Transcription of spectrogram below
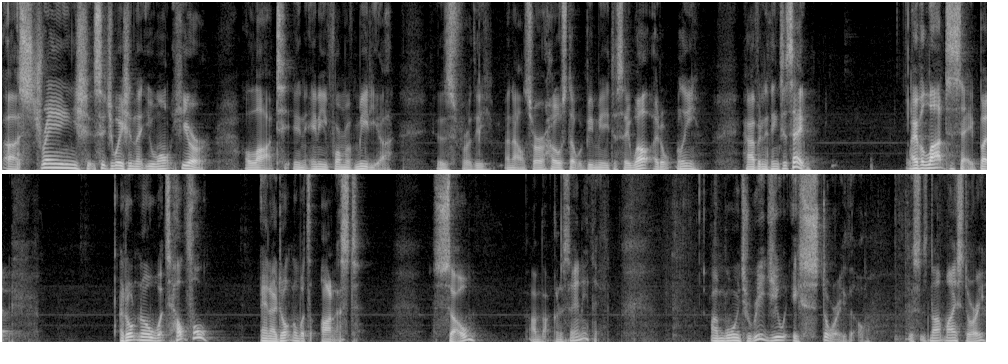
uh, strange situation that you won't hear a lot in any form of media. Is for the announcer or host, that would be me, to say, Well, I don't really have anything to say. I have a lot to say, but I don't know what's helpful and I don't know what's honest. So, I'm not going to say anything. I'm going to read you a story, though. This is not my story.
